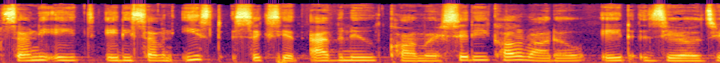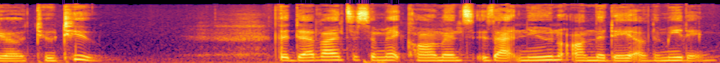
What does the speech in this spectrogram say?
7887 East 60th Avenue, Commerce City, Colorado 80022. The deadline to submit comments is at noon on the day of the meeting.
